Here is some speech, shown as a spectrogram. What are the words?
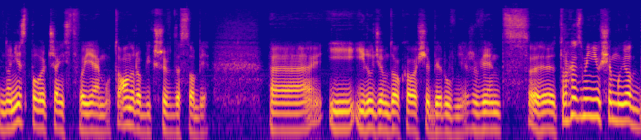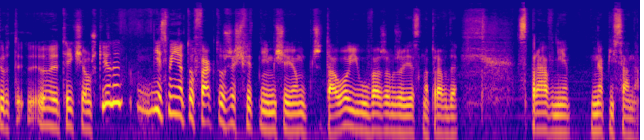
no nie społeczeństwo jemu, to on robi krzywdę sobie. e, i, i ludziom dookoła siebie również, więc e, trochę zmienił się mój odbiór e, tej książki, ale nie zmienia to faktu, że świetnie mi się ją czytało i uważam, że jest naprawdę sprawnie napisana.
